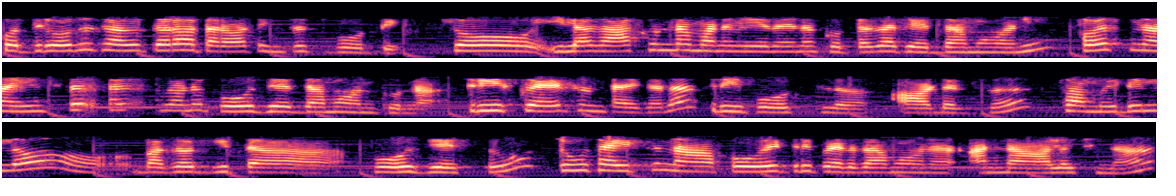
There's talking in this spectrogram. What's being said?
కొద్ది రోజులు చదువుతారో ఆ తర్వాత ఇంట్రెస్ట్ పోద్ది. సో ఇలా కాకుండా మనం ఏదైనా కొత్తగా చేద్దాము అని ఫస్ట్ నా లోనే పోస్ట్ చేద్దాము అనుకున్నా. త్రీ స్క్వేర్స్ ఉంటాయి కదా త్రీ పోస్ట్ ఆర్డర్స్ సో మిడిల్లో భగవద్గీత పోస్ట్ చేస్తూ టూ సైడ్స్ నా పోయిటరీ పెడదాము అన్న ఆలోచన.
